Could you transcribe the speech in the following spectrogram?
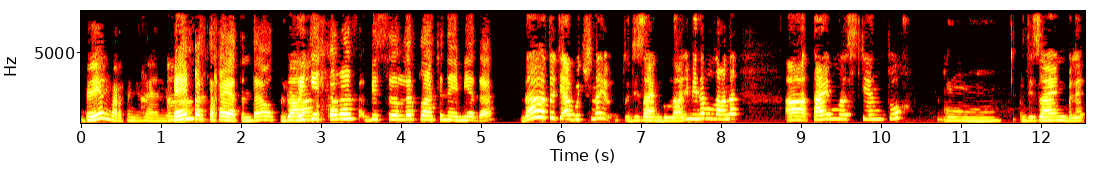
бэйн бардын дизайнын. Бәйін бар тақаятында ол Да. брикеткалар бисыллар платина эме да Да, то ти обычный дизайн был. Ани мене буллагана таймлесс тен тух м, дизайн биле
